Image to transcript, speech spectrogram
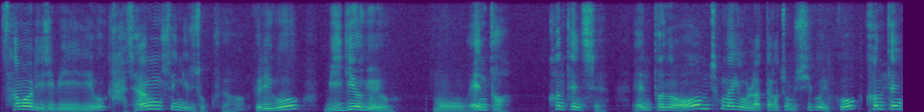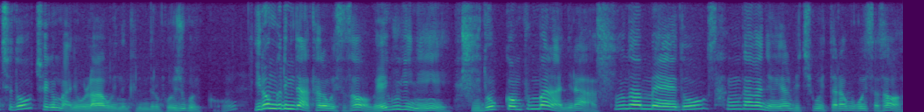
3월 22일 이후 가장 수익률이 좋고요. 그리고 미디어 교육, 뭐 엔터, 컨텐츠 엔터는 엄청나게 올랐다가 좀 쉬고 있고 컨텐츠도 최근 많이 올라가고 있는 그림들을 보여주고 있고 이런 그림들이 나타나고 있어서 외국인이 주도권뿐만 아니라 순환매에도 상당한 영향을 미치고 있다고 보고 있어서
